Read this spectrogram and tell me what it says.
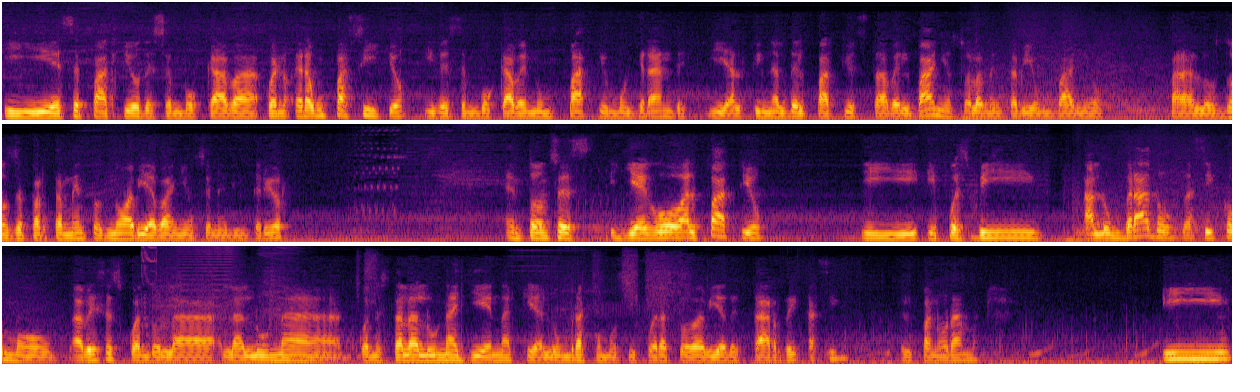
y ese patio desembocaba, bueno, era un pasillo y desembocaba en un patio muy grande y al final del patio estaba el baño, solamente había un baño para los dos departamentos, no había baños en el interior. Entonces llego al patio y, pues vi alumbrado, así como a veces cuando la, la, luna, cuando está la luna llena que alumbra como si fuera todavía de tarde, así el panorama. Y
